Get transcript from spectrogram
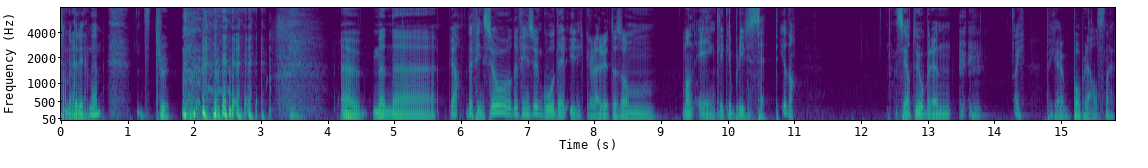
Samme dritten din. True. Uh, men uh, ja, det fins jo, jo en god del yrker der ute som man egentlig ikke blir sett i, da. Si at du jobber en Oi, fikk jeg en boble i halsen her.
